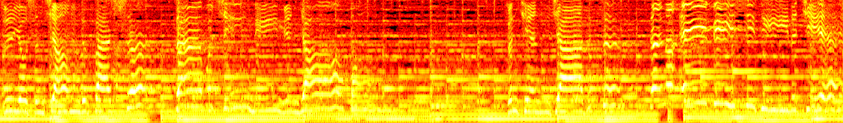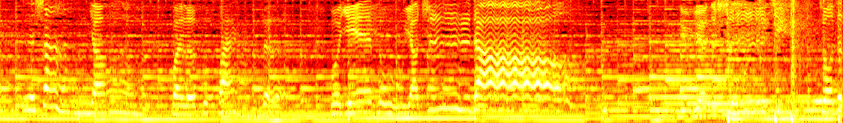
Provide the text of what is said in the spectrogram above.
只有深香的白色在我心里面摇晃，整天夹着车在那 A B C D 的街上摇，快乐不快乐，我也不要知道。纽约的司机坐着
